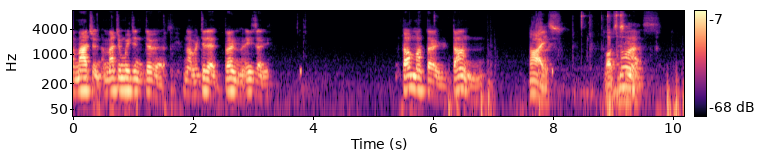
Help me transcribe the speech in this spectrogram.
imagine, imagine we didn't do it. No, we did it. Boom, easy. Done, my dude. Done. Nice. Love to see it. Nice.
